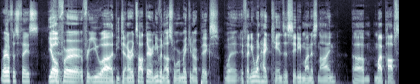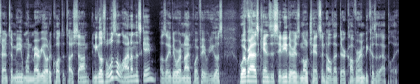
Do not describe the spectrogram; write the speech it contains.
right off his face. Yo, for for you uh, degenerates out there, and even us when we're making our picks, when if anyone had Kansas City minus nine, um, my pops turned to me when Mariota caught the touchdown, and he goes, "What was the line on this game?" I was like, "They were a nine point favorite." He goes, "Whoever has Kansas City, there is no chance in hell that they're covering because of that play."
